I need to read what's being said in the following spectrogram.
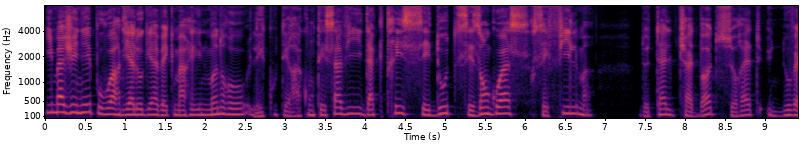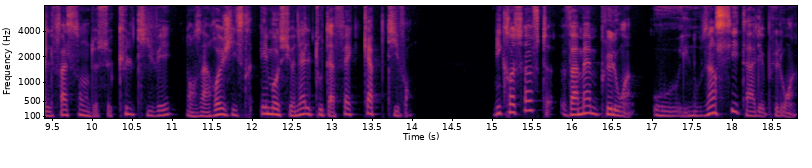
Imaginez pouvoir dialoguer avec Marilyn Monroe, l'écouter raconter sa vie d'actrice, ses doutes, ses angoisses, ses films. De tels chatbots seraient une nouvelle façon de se cultiver dans un registre émotionnel tout à fait captivant. Microsoft va même plus loin, ou il nous incite à aller plus loin,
